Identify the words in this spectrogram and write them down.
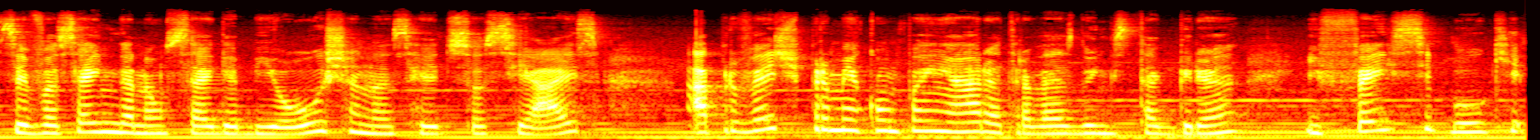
Se você ainda não segue a Biocean nas redes sociais, Aproveite para me acompanhar através do Instagram e Facebook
